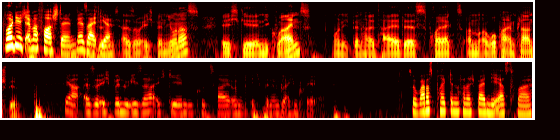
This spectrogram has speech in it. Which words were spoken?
Wollt ihr euch einmal vorstellen? Wer seid ihr? Also ich bin Jonas, ich gehe in die Q1 und ich bin halt Teil des Projekts Europa ein Planspiel. Ja, also ich bin Luisa, ich gehe in die Q2 und ich bin im gleichen Projekt. So, war das Projekt denn von euch beiden die Erstwahl?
